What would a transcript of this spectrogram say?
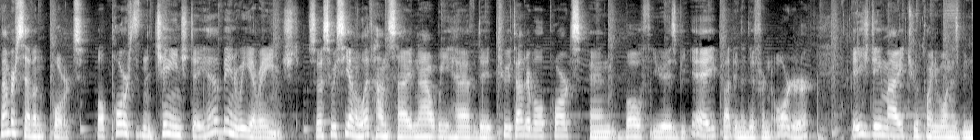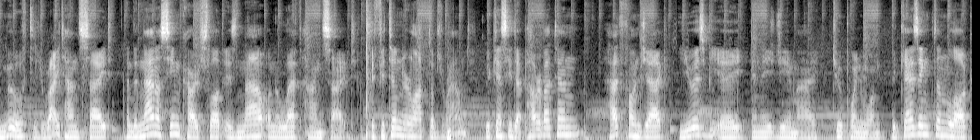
Number 7. Ports. While ports didn't change, they have been rearranged. So as we see on the left hand side, now we have the two Thunderbolt ports and both USB-A, but in a different order. HDMI 2.1 has been moved to the right hand side and the nano SIM card slot is now on the left hand side. If you turn your laptops around, you can see that power button, headphone jack, USB-A and HDMI 2.1. The Kensington lock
